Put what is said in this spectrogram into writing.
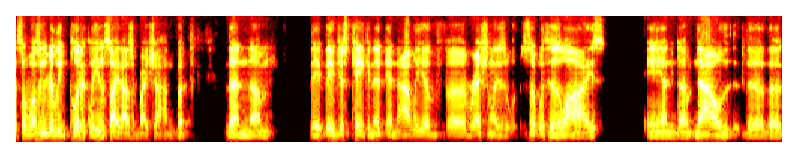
So it wasn't really politically inside Azerbaijan. But then um, they they've just taken it, and Aliyev uh, rationalized it with his lies and um, now the the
